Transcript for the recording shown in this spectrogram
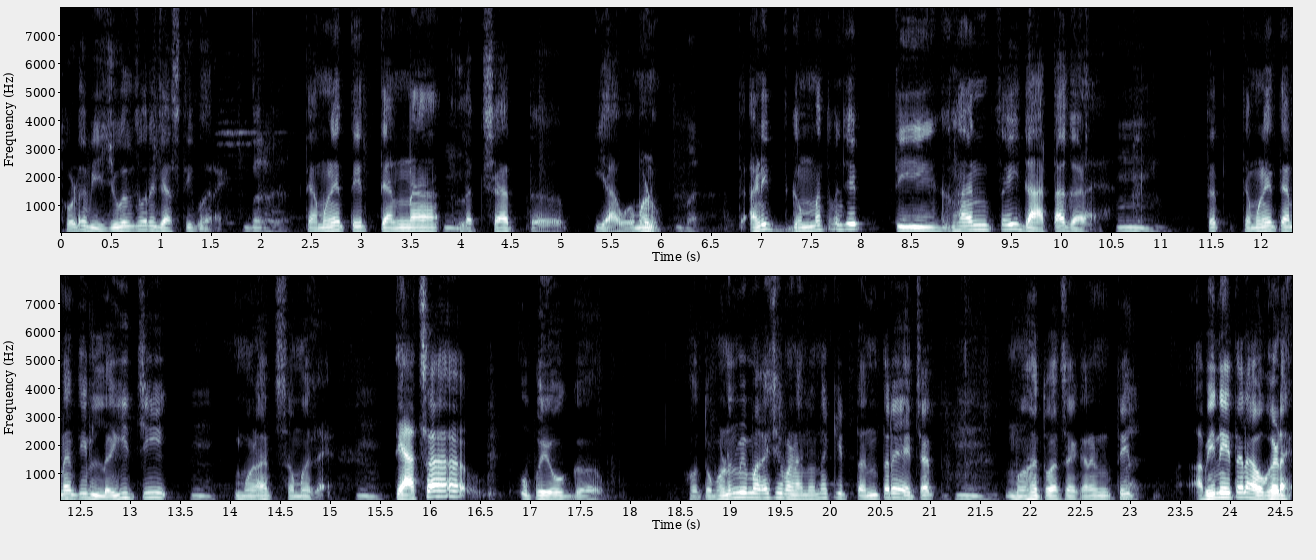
थोडं व्हिज्युअल्सवर जास्ती भर आहे. बरोबर. त्यामुळे ते त्यांना लक्षात यावं म्हणून. आणि गंमत म्हणजे तिघांचाही गाता गळा आहे तर त्यामुळे त्यांना ती लईची मुळात समज आहे. त्याचा उपयोग होतो. म्हणून मी मगाशी म्हणालो ना की तंत्र याच्यात महत्वाचं आहे. कारण ते अभिनेत्याला अवघड आहे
